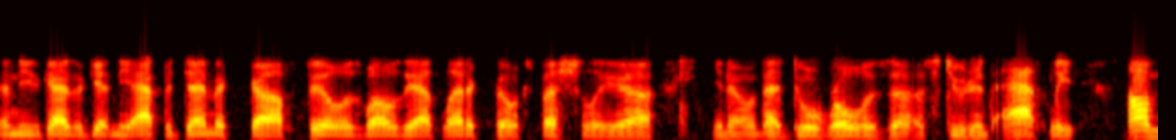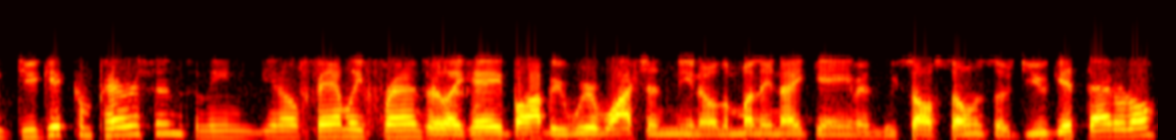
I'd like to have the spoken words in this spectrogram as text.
and these guys are getting the academic uh, feel as well as the athletic feel, especially uh, you know that dual role as a student athlete. Um, do you get comparisons? I mean, you know, family friends are like, "Hey, Bobby, we are watching, you know, the Monday night game, and we saw so and so." Do you get that at all?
